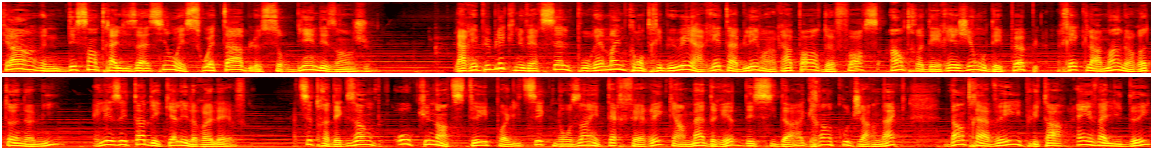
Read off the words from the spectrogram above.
Car une décentralisation est souhaitable sur bien des enjeux. La République universelle pourrait même contribuer à rétablir un rapport de force entre des régions ou des peuples réclamant leur autonomie et les États desquels ils relèvent titre d'exemple, aucune entité politique n'osant interférer quand Madrid décida, à grand coup de jarnac, d'entraver et plus tard invalider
